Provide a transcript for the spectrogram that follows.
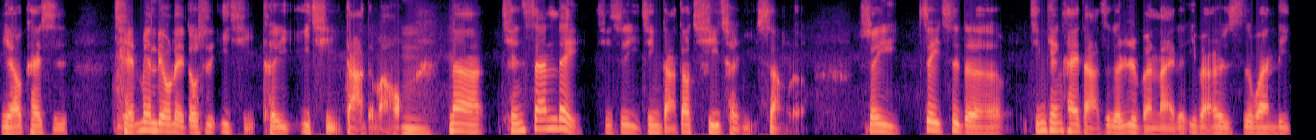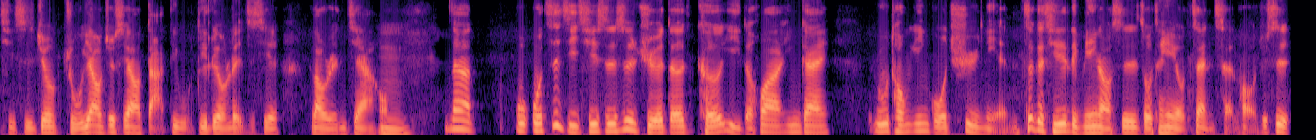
也要开始，前面六类都是一起可以一起打的嘛，吼，嗯，那前三类其实已经打到七成以上了，所以这一次的今天开打这个日本来的一百二十四万例，其实就主要就是要打第五、第六类这些老人家，吼，嗯，那我我自己其实是觉得可以的话，应该。如同英国去年，这个其实李明老师昨天也有赞成哈，就是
